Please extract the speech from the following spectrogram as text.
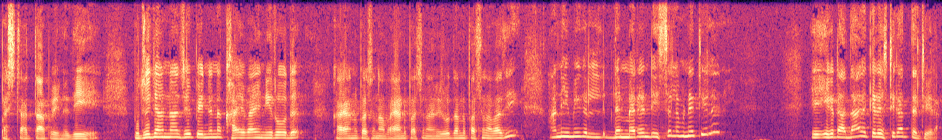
පශ්චාත්තාප වෙන දේ බුදුජානනාංශයේ පෙන්වන කය වය නිරෝධ කයනුපසන වයනුපසන නිරෝධනපසන වාසි අනේ මේක දැන් මැරෙන්න ඉස්සෙල්ලම නැතිලනේ ඒකට අදාළ කෙලස් ටිකක් නැති වෙලා.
